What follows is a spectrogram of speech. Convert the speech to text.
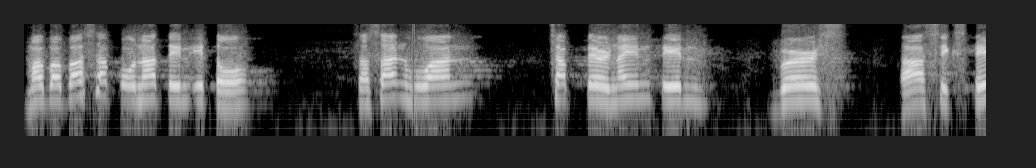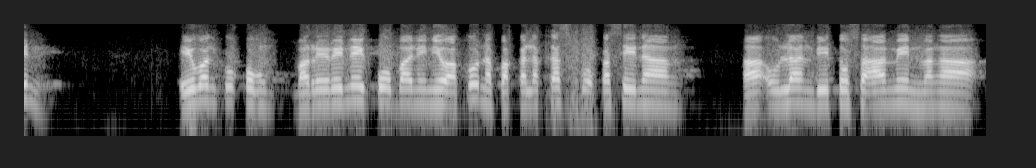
mababasa po natin ito sa San Juan chapter 19 verse ah, 16. Ewan ko kung maririnig po ba ninyo ako, napakalakas po kasi ng ah, ulan dito sa amin mga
